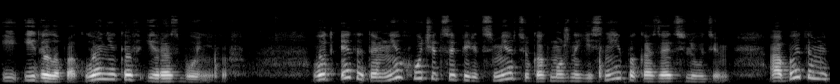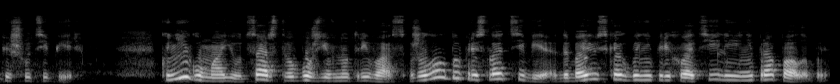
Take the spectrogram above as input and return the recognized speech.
и идолопоклонников, и разбойников. Вот это-то мне хочется перед смертью как можно яснее показать людям. Об этом и пишу теперь. Книгу мою «Царство Божье внутри вас» желал бы прислать тебе, да боюсь, как бы не перехватили и не пропало бы.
